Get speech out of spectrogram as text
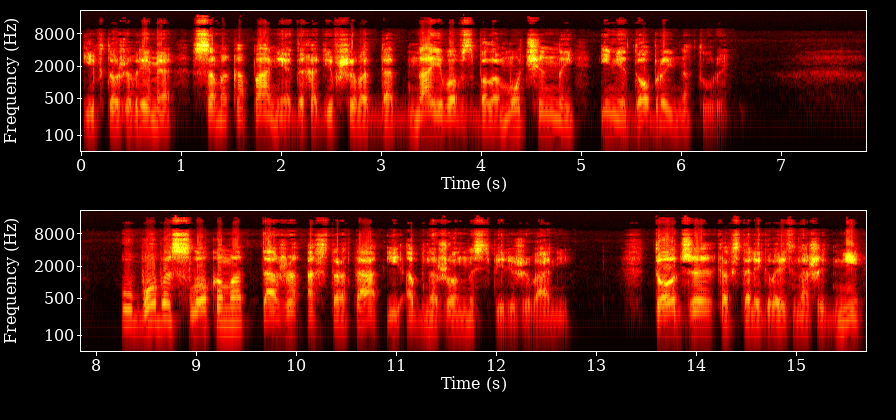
и в то же время самокопания, доходившего до дна его взбаламученной и недоброй натуры. У Боба Слокома та же острота и обнаженность переживаний. Тот же, как стали говорить в наши дни,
